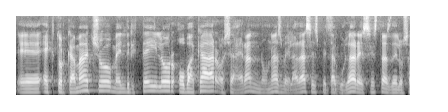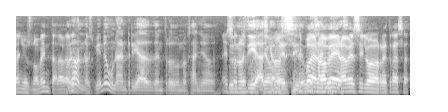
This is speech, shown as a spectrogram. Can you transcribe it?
Eh, Héctor Camacho, Meldrick Taylor, Obacar, o sea, eran unas veladas espectaculares, estas de los años 90, la verdad. Bueno, nos viene una en Riyadh dentro de unos años, Eso de unos te- días, de que a unos- ver si... unos bueno, a ver, a ver si lo retrasa.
